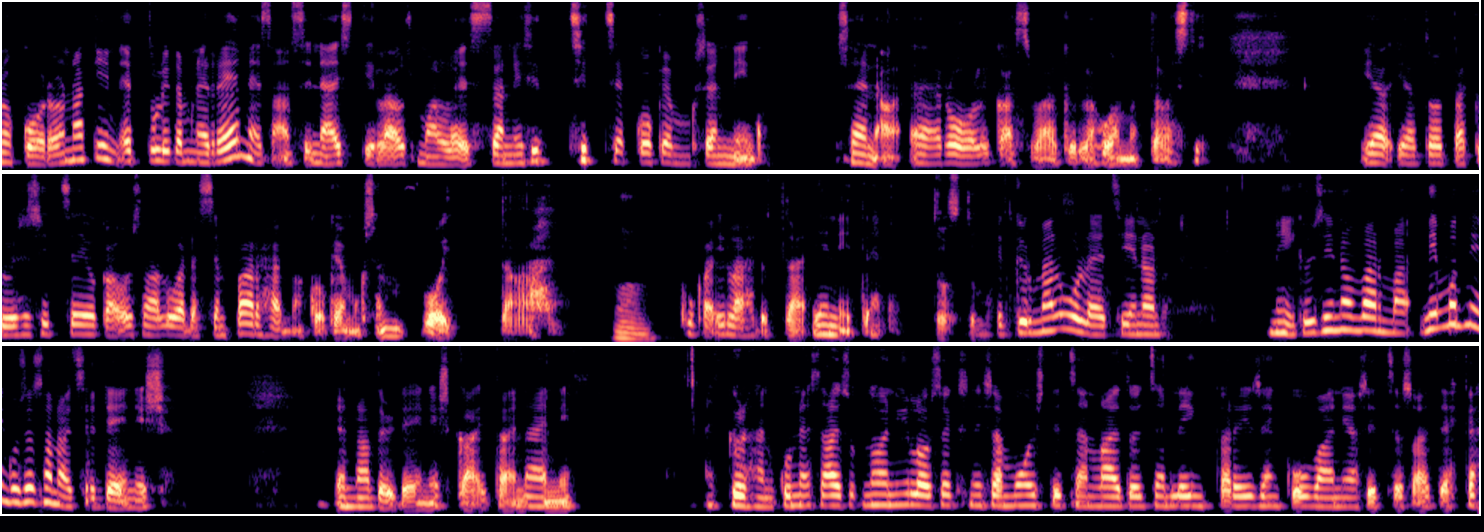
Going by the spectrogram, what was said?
no koronakin, että tuli tämmöinen renesanssi näissä tilausmalleissa, niin sitten sit se kokemuksen niin kuin, sen ää, rooli kasvaa kyllä huomattavasti. Ja, ja tota, kyllä se sitten se, joka osaa luoda sen parhaimman kokemuksen, voittaa. Mm. Kuka ilahduttaa eniten. Tosta Et kyllä mä luulen, että siinä on, niin kyllä siinä on varmaan, niin, mutta niin kuin sä sanoit, se Danish, another Danish guy tai näin, niin et kyllähän kun ne sai sut noin iloiseksi, niin sä muistit sen, laitoit sen linkkariin, sen kuvan ja sitten sä sait ehkä,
